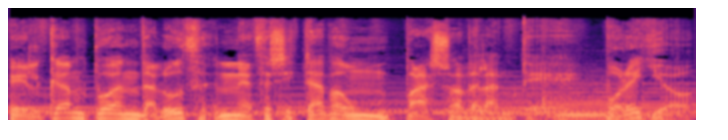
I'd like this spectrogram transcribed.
El campo andaluz necesitaba un paso adelante. Por ello,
